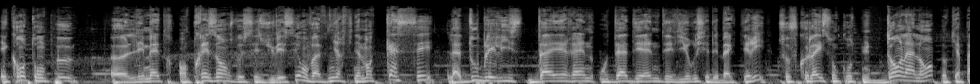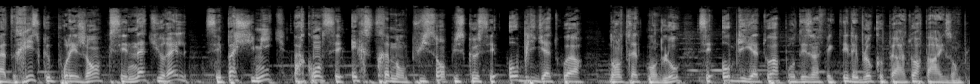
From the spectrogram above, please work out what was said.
Et quand on peut euh, les mettre en présence de ces UVC, on va venir finalement casser la double hélice d'ARN ou d'ADN des virus et des bactéries. Sauf que là, ils sont contenus dans la lampe, donc il n'y a pas de risque pour les gens. C'est naturel, c'est pas chimique. Par contre, c'est extrêmement puissant puisque c'est obligatoire dans le traitement de l'eau. C'est obligatoire pour désinfecter les blocs opératoires, par exemple.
